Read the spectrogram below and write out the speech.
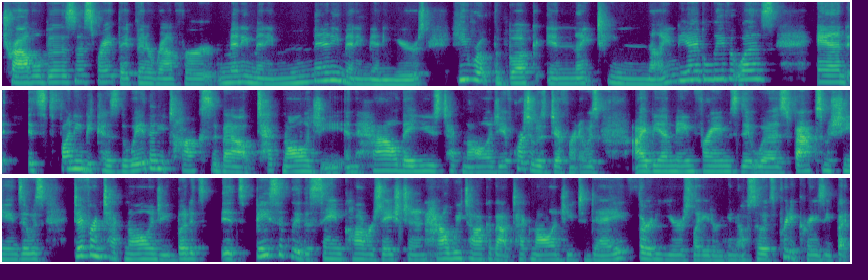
travel business, right? They've been around for many, many, many, many, many years. He wrote the book in 1990, I believe it was, and it's funny because the way that he talks about technology and how they use technology, of course, it was different. It was IBM mainframes, it was fax machines, it was different technology, but it's it's basically the same conversation and how we talk about technology today, 30 years later, you know. So it's pretty crazy, but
